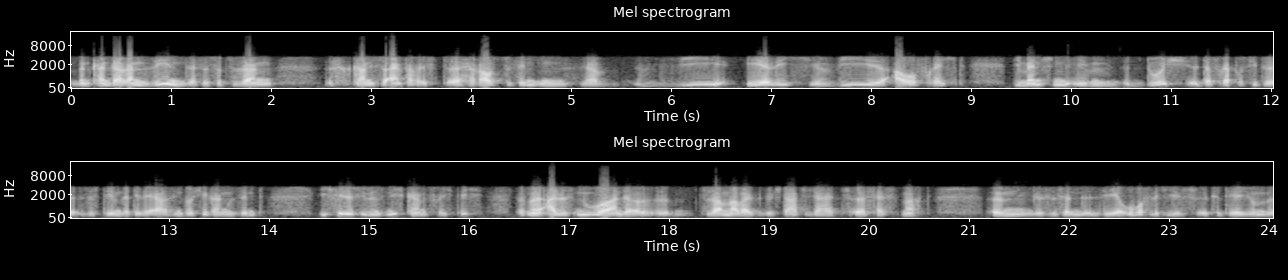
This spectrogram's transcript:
man kann daran sehen, dass es sozusagen gar nicht so einfach ist, äh, herauszufinden, ja, wie ehrlich, wie aufrecht die Menschen eben durch das repressive System der DDR hindurchgegangen sind. Ich finde es übrigens nicht ganz richtig, dass man alles nur an der äh, Zusammenarbeit mit der Staatssicherheit äh, festmacht. Ähm, das ist ein sehr oberflächliches Kriterium. Äh,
